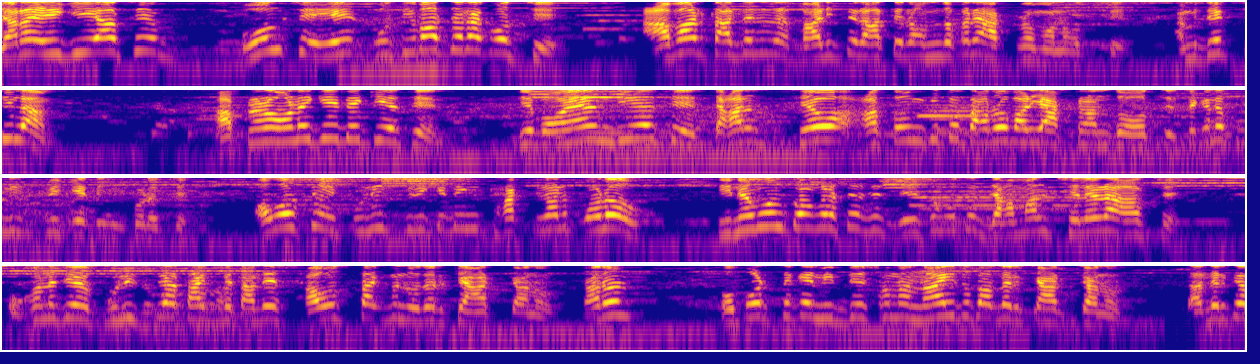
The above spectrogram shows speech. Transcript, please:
যারা এগিয়ে আসে বলছে এর প্রতিবাদ যারা করছে, আবার তাদের বাড়িতে রাতের অন্ধকারে আক্রমণ হচ্ছে। আমি দেখছিলাম, আপনারা অনেকেই দেখিয়েছেন যে বয়ান দিয়েছে, তার, সেও আতঙ্কিত, তারও বাড়ি আক্রান্ত হচ্ছে। সেখানে পুলিশ ব্রিকেটিং করেছে। অবশ্যই পুলিশ ব্রিকেটিং থাকার পরেও তৃণমূল কংগ্রেসের যে সমস্ত জামাল ছেলেরা আছে, ওখানে যে পুলিশরা থাকবে তাদের সাহস থাকবেন ওদেরকে আটকানোর। কারণ ওপর থেকে নির্দেশনা নাই তো তাদেরকে আটকানোর। তাদেরকে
